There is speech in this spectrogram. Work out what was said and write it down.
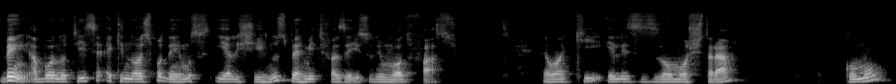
Bem, a boa notícia é que nós podemos, e Elixir nos permite fazer isso de um modo fácil. Então aqui eles vão mostrar como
